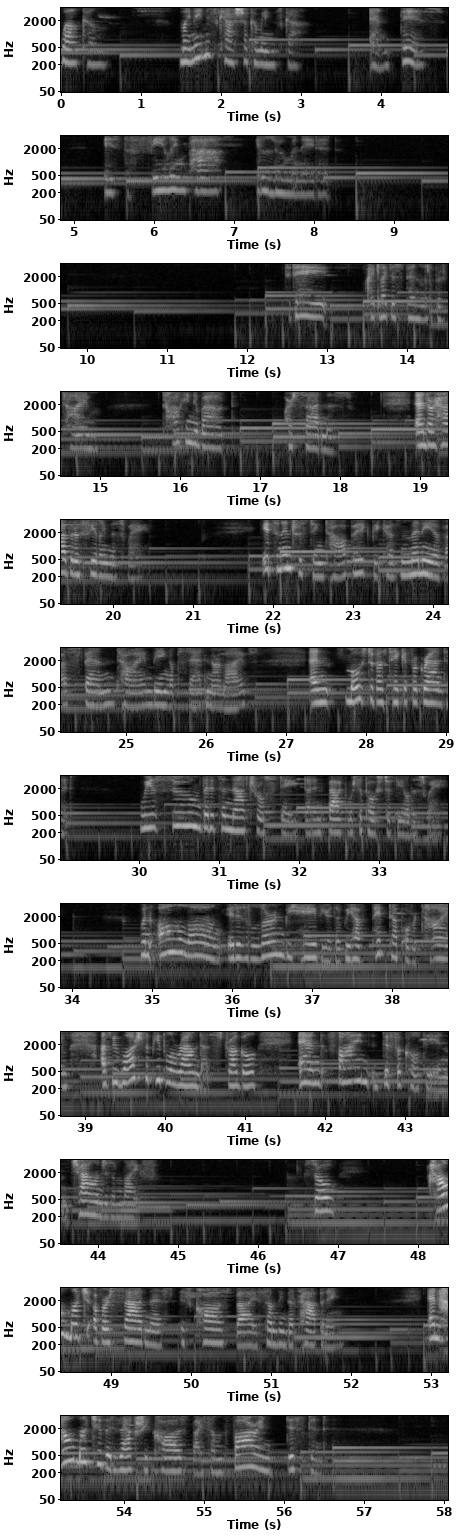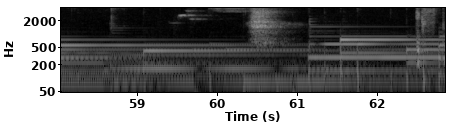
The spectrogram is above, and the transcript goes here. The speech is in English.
Welcome. My name is Kasia Kaminska, and this is the Feeling Path Illuminated. Today, I'd like to spend a little bit of time talking about our sadness and our habit of feeling this way. It's an interesting topic because many of us spend time being upset in our lives, and most of us take it for granted. We assume that it's a natural state, that in fact we're supposed to feel this way. When all along it is learned behavior that we have picked up over time as we watch the people around us struggle and find difficulty and challenges in life. So, how much of our sadness is caused by something that's happening? And how much of it is actually caused by some far and distant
